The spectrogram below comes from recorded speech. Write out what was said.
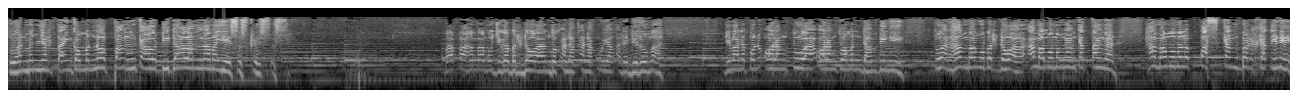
Tuhan menyertai engkau, menopang engkau di dalam nama Yesus Kristus. Bapak hambamu juga berdoa untuk anak-anakmu yang ada di rumah. Di mana pun orang tua, orang tua mendampingi. Tuhan hambamu berdoa, hambamu mengangkat tangan. Hambamu melepaskan berkat ini.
